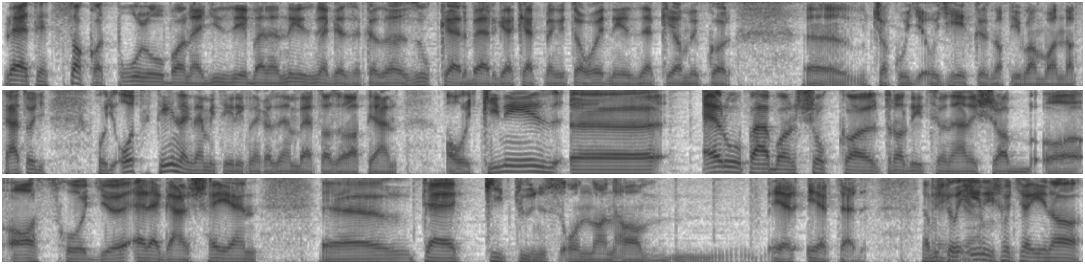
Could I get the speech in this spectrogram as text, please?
Lehet egy szakadt pólóban, egy izében, nézd meg ezek az a Zuckerbergeket, meg itt ahogy néznek ki, amikor ö, csak úgy, úgy hétköznapiban vannak. Tehát, hogy, hogy ott tényleg nem ítélik meg az embert az alapján, ahogy kinéz, ö, Európában sokkal tradicionálisabb az, hogy elegáns helyen ö, te kitűnsz onnan, ha ér- érted. Na, mit tudom, én is, hogyha én a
